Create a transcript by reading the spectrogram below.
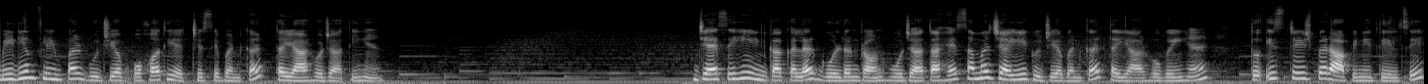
मीडियम फ्लेम पर गुजिया बहुत ही अच्छे से बनकर तैयार हो जाती हैं। जैसे ही इनका कलर गोल्डन ब्राउन हो जाता है, समझ जाइए गुजिया बनकर तैयार हो गई हैं। तो इस स्टेज पर आप इन्हें तेल से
